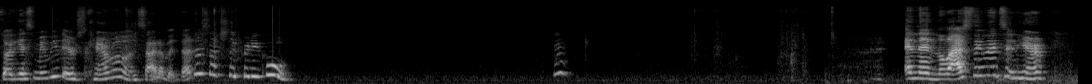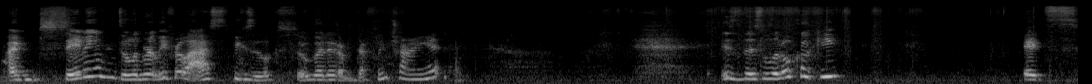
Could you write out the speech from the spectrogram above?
So I guess maybe there's caramel inside of it. That is actually pretty cool. Hmm. And then the last thing that's in here, I'm saving deliberately for last because it looks so good and I'm definitely trying it. Is this little cookie. It's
